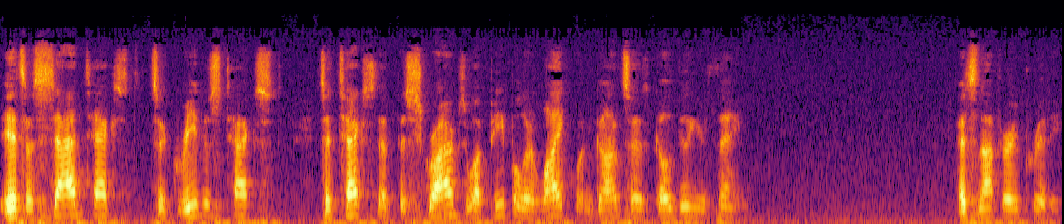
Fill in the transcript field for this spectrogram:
It's a sad text. It's a grievous text. It's a text that describes what people are like when God says, go do your thing. It's not very pretty.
